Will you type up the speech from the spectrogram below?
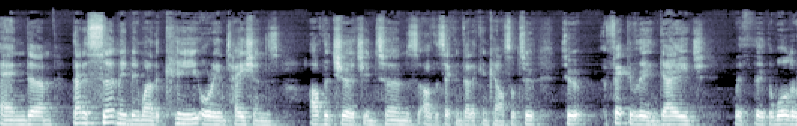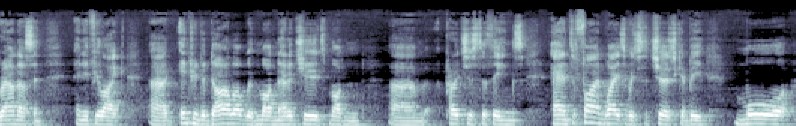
And um, that has certainly been one of the key orientations of the church in terms of the Second Vatican Council to, to effectively engage with the, the world around us and, and, if you like, uh, enter into dialogue with modern attitudes, modern um, approaches to things, and to find ways in which the church can be more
